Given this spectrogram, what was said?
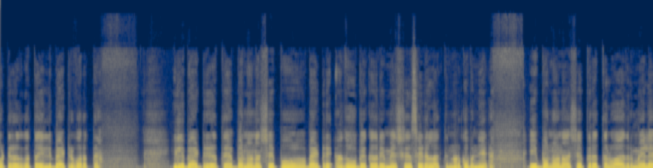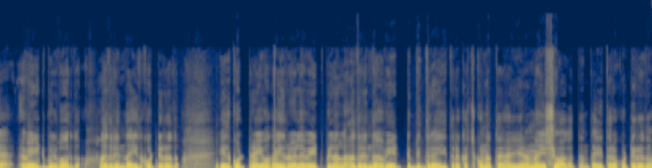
ಕೊಟ್ಟಿರೋದು ಗೊತ್ತಾ? ಇಲ್ಲಿ ಬ್ಯಾಟ್ರಿ ಬರುತ್ತೆ. ಇಲ್ಲಿ ಬ್ಯಾಟ್ರಿ ಇರುತ್ತೆ. ಬನಾನಾ ಶೇಪು ಬ್ಯಾಟ್ರಿ ಅದು ಬೇಕಾದರೆ ಇಮೇಜ್ ಸೈಡಲ್ಲಿ ಹಾಕ್ತೀನಿ. ನೋಡ್ಕೊ ಬನ್ನಿ. ಈ ಬನಾನಾ ಶೇಪ್ ಇರುತ್ತಲ್ವ? ಅದ್ರ ಮೇಲೆ ವೆಯ್ಟ್ ಬೀಳಬಾರ್ದು. ಅದರಿಂದ ಇದು ಕೊಟ್ಟಿರೋದು. ಇದು ಕೊಟ್ಟರೆ ಇವಾಗ ಇದ್ರ ಮೇಲೆ ವೆಯ್ಟ್ ಬೀಳಲ್ಲ. ಅದರಿಂದ ವೆಯ್ಟ್ ಬಿದ್ದರೆ ಈ ಥರ ಕಚ್ಕೊಳತ್ತೆ ಏನನ್ನ ಇಶ್ಯೂ ಆಗುತ್ತೆ ಅಂತ ಈ ಥರ ಕೊಟ್ಟಿರೋದು.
